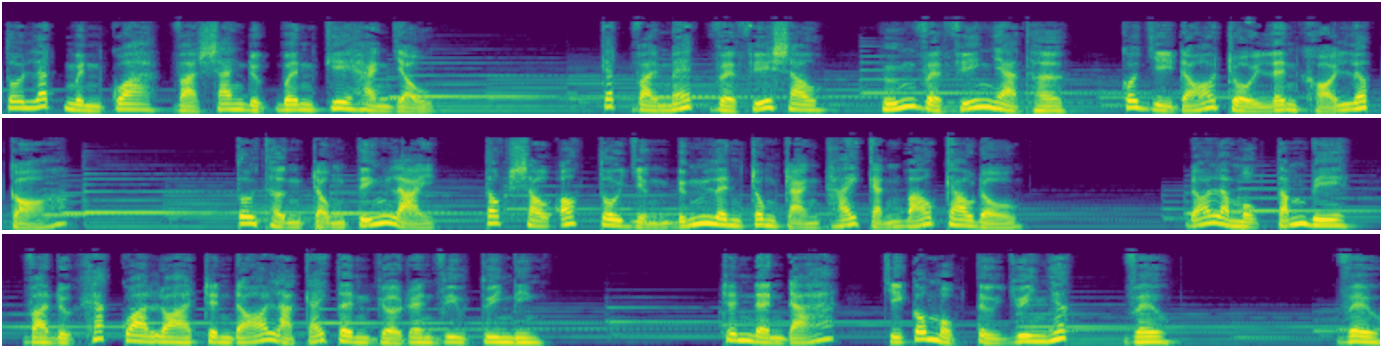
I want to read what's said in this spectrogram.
Tôi lách mình qua và sang được bên kia hàng dậu. Cách vài mét về phía sau, hướng về phía nhà thờ, có gì đó trồi lên khỏi lớp cỏ. Tôi thận trọng tiến lại, tóc sau óc tôi dựng đứng lên trong trạng thái cảnh báo cao độ. Đó là một tấm bia, và được khắc qua loa trên đó là cái tên Grandview tuy nhiên. Trên nền đá, chỉ có một từ duy nhất, vêu. Vêu.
